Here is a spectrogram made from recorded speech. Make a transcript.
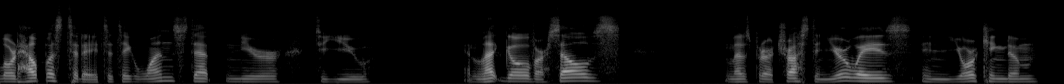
Lord, help us today to take one step nearer to you and let go of ourselves and let us put our trust in your ways, in your kingdom,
